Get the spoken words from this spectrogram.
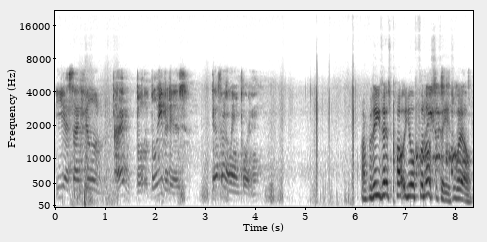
Yes, I feel. I b- believe it is definitely important. I believe that's part of your philosophy as well.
